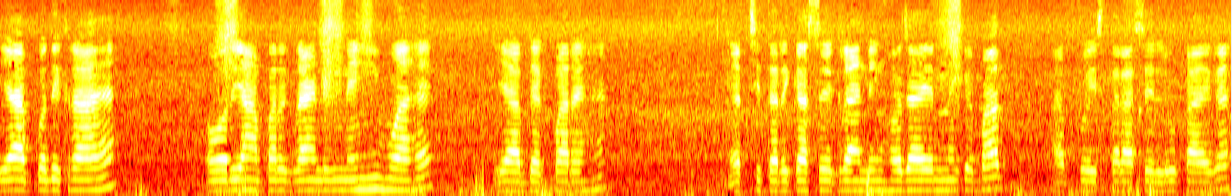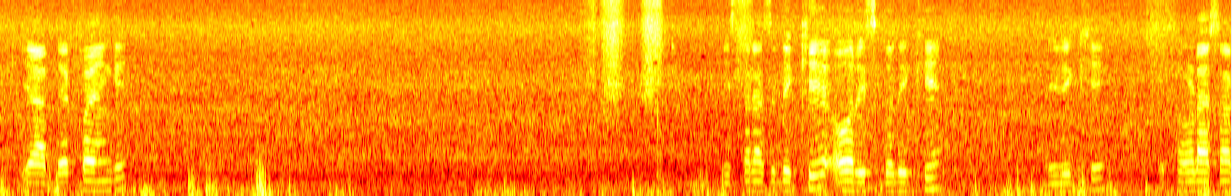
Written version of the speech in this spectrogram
ये आपको दिख रहा है। और यहाँ पर ग्राइंडिंग नहीं हुआ है ये आप देख पा रहे हैं। अच्छी तरीक़ा से ग्राइंडिंग हो जाने के बाद आपको इस तरह से लुक आएगा, ये आप देख पाएँगे। इस तरह से देखिए और इसको देखिए। ये देखिए थोड़ा सा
